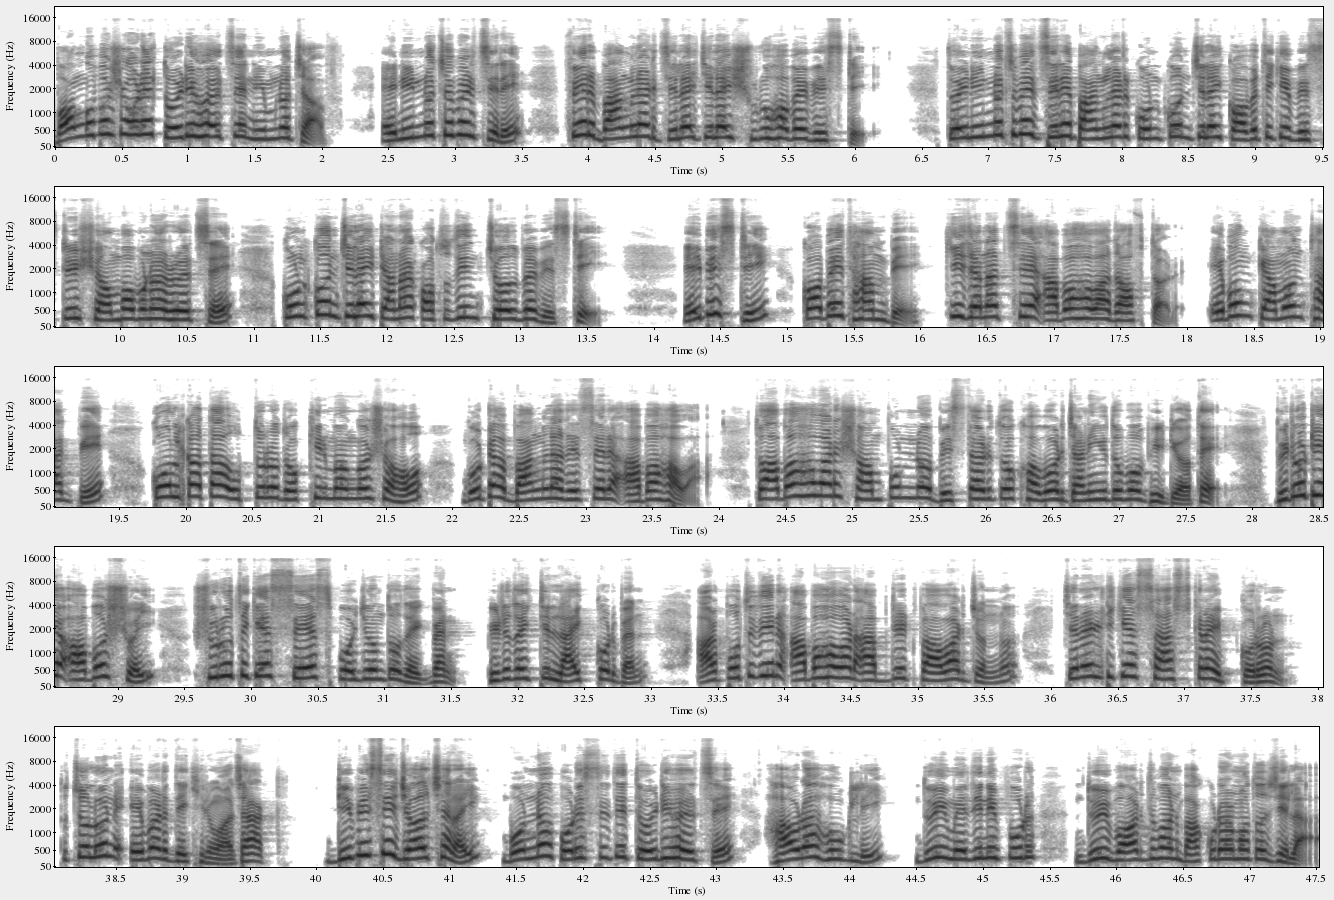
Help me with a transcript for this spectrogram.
বঙ্গোপসাগরে তৈরি হয়েছে নিম্নচাপ। এই নিম্নচাপের জেরে ফের বাংলার জেলায় জেলায় শুরু হবে বৃষ্টি। তো এই নিম্নচাপের জেরে বাংলার কোন কোন জেলায় কবে থেকে বৃষ্টির সম্ভাবনা রয়েছে? কোন কোন জেলায় টানা কতদিন চলবে বৃষ্টি? এই বৃষ্টি কবে থামবে? কি জানাচ্ছে আবহাওয়া দফতর? এবং কেমন থাকবে? কলকাতা, উত্তর ও দক্ষিণবঙ্গ সহ গোটা বাংলাদেশের আবহাওয়া। তো আবহাওয়ার সম্পূর্ণ বিস্তারিত খবর জানিয়ে দেবো ভিডিওতে। ভিডিওটি অবশ্যই শুরু থেকে শেষ পর্যন্ত দেখবেন। ভিডিওতে একটি লাইক করবেন আর প্রতিদিন আবহাওয়ার আপডেট পাওয়ার জন্য চ্যানেলটিকে সাবস্ক্রাইব করুন। তো চলুন এবার দেখে নেওয়া যাক। ডিবিসি জল ছাড়াই বন্যা পরিস্থিতি তৈরি হয়েছে হাওড়া, হুগলি, দুই মেদিনীপুর, দুই বর্ধমান, বাঁকুড়ার মতো জেলা।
